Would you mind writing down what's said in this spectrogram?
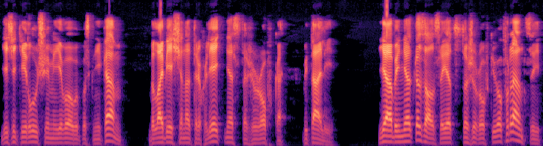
Десяти лучшим его выпускникам была обещана трехлетняя стажировка в Италии. Я бы не отказался и от стажировки во Франции,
